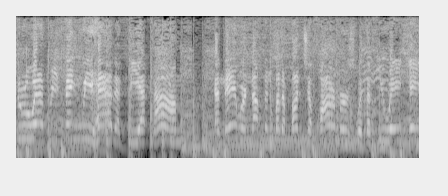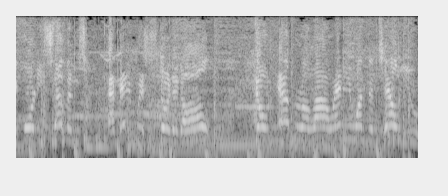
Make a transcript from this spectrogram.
threw everything we had at Vietnam, and they were nothing but a bunch of farmers with a few AK-47s, and they withstood it all. Don't ever allow anyone to tell you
